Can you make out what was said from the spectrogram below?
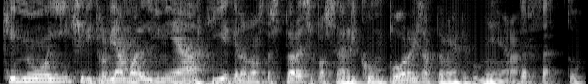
che noi ci ritroviamo allineati e che la nostra storia si possa ricomporre esattamente com'era. Perfetto.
